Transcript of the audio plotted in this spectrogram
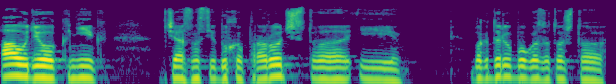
аудиокниг, в частности, духа пророчества. И благодарю Бога за то, что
